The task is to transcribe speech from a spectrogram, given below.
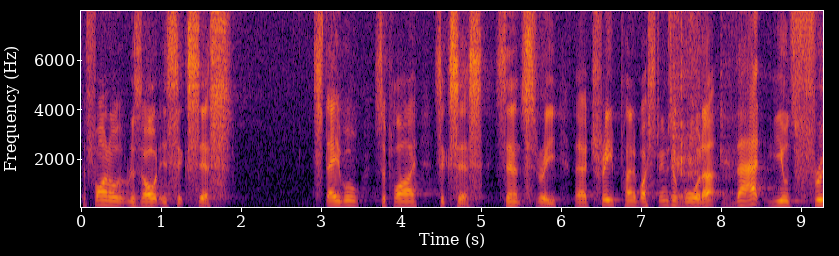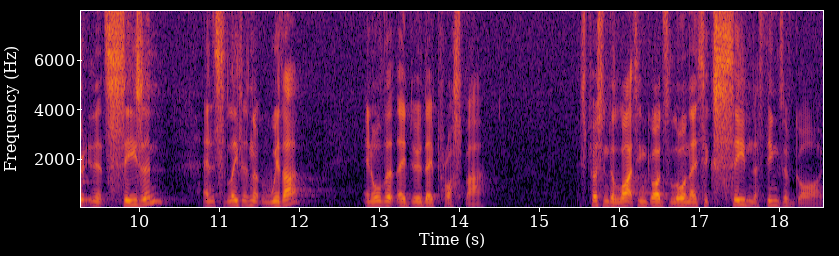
The final result is success. Stable, supply, success. Sentence three they are tree planted by streams of water that yields fruit in its season, and its leaf does not wither, and all that they do, they prosper. This person delights in God's law and they succeed in the things of God.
